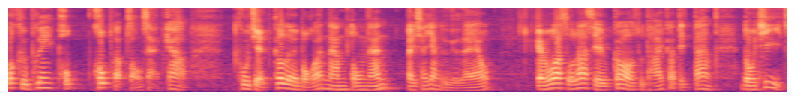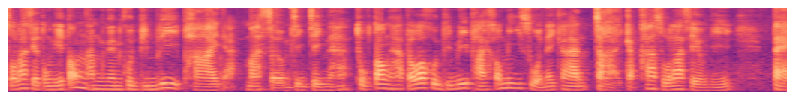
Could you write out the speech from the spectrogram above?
ก็คือเพื่อให้พบครบกับ2องแสนเก้า ครูเจ็ดก็เลยบอกว่านำตรงนั้นไปใช้อย่างอื่นแล้วกลายเป็นว่าโซลาเซลล์ก็สุดท้ายก็ติดตั้ง โดยที่โซลาเซลล์ตรงนี้ต้องนำเงินคุณพิมลี่พายเนี่ยมาเสริมจริงๆนะฮะ ถูกต้องฮะแปลว่าคุณพิมลี่พายเขามีส่วนในการจ่ายกับค่าโซลาเซลล์นี้ แต่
